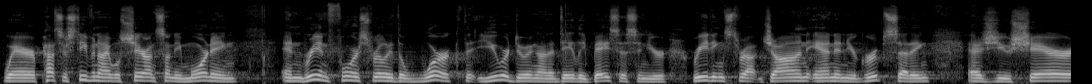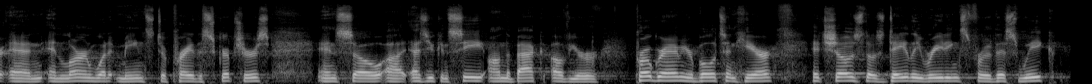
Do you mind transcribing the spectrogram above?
where Pastor Steve and I will share on Sunday morning and reinforce really the work that you are doing on a daily basis in your readings throughout John and in your group setting as you share and, and learn what it means to pray the scriptures. And so, uh, as you can see on the back of your program, your bulletin here, it shows those daily readings for this week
